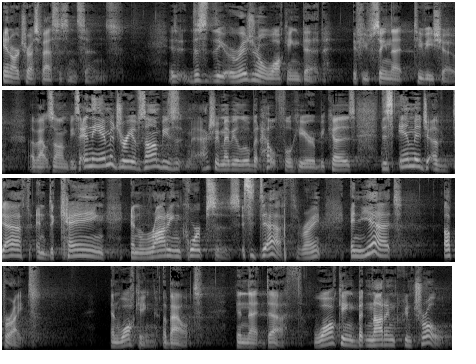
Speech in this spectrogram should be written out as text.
in our trespasses and sins. This is the original Walking Dead, if you've seen that TV show about zombies. And the imagery of zombies actually may be a little bit helpful here because this image of death and decaying and rotting corpses, it's death, right? and yet upright and walking about in that death, walking but not in control,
